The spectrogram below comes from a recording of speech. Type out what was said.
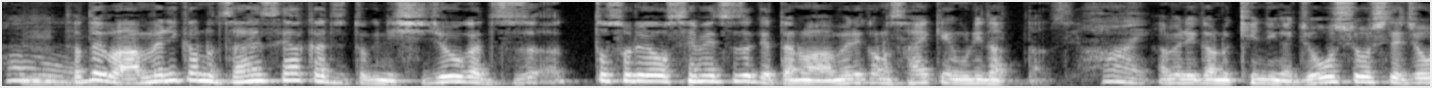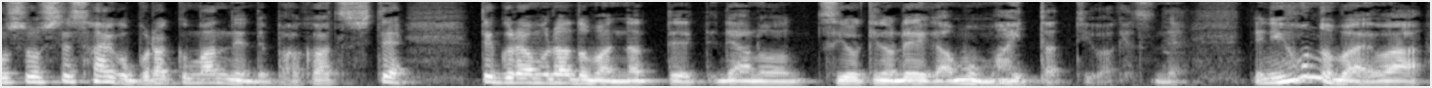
うん、例えばアメリカの財政赤字の時に市場がずっとそれを攻め続けたのはアメリカの債券売りだったんですよ。はい、アメリカの金利が上昇して上昇して最後ブラック万年で爆発して、で、グラムラドマンになって、で、あの、強気のレーガーも参ったっていうわけですね。で、日本の場合は、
